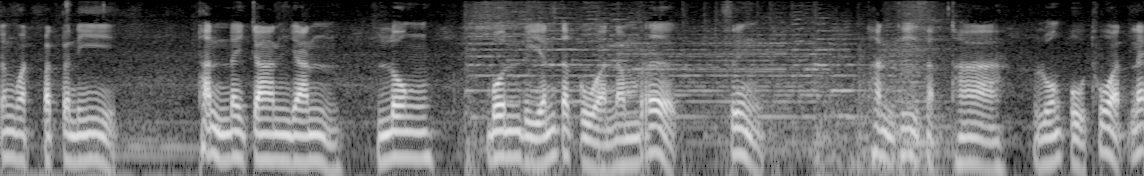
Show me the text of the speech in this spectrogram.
จังหวัดปัตตานี ท่านได้จานยัน ลงบนเหรียญตะกั่วนำเลิก ซึ่งท่านที่ศรัทธาหลวงปู่ทวดและ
